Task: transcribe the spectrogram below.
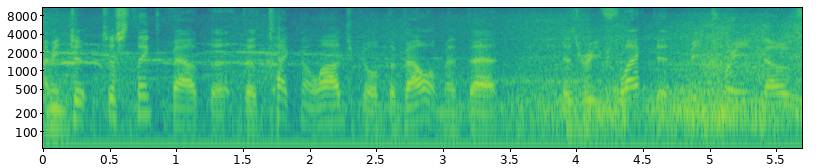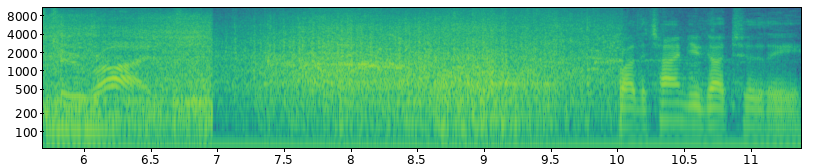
I mean, ju just think about the, the technological development that is reflected between those two rides. By the time you got to the,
